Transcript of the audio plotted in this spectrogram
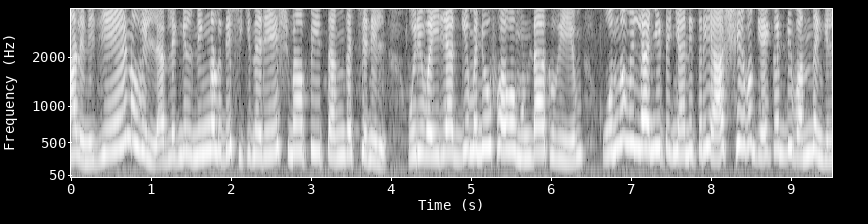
ആളിന് രേണുവിൽ അല്ലെങ്കിൽ നിങ്ങൾ ഉദ്ദേശിക്കുന്ന രേഷ്മ പി തങ്കച്ചനിൽ ഒരു വൈരാഗ്യമനോഭാവം ഉണ്ടാക്കുകയും ഒന്നുമില്ലാഞ്ഞിട്ട് ഞാൻ ഇത്രയും ആക്ഷേപം കേൾക്കേണ്ടി വന്നെങ്കിൽ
